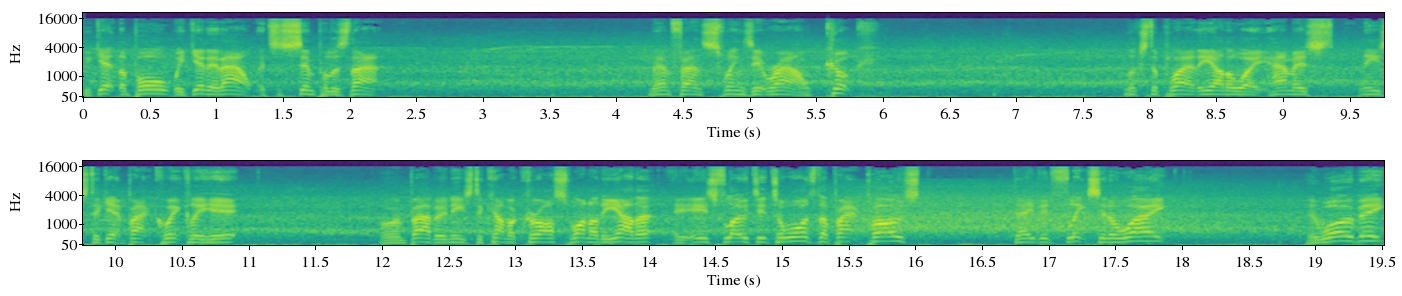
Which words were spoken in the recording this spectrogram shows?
We get the ball, we get it out. It's as simple as that. Memphis swings it round. Cook looks to play it the other way. James needs to get back quickly here. Or Babu needs to come across, one or the other. It is floated towards the back post. David flicks it away. Iwobi.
